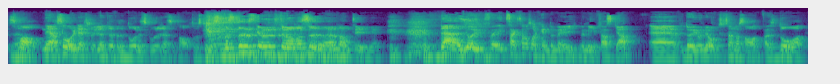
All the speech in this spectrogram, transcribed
Smart. När jag såg det trodde jag inte att det var ett dåligt skolresultat. Och stod stod och var sur eller någonting. Där, jag, för exakt samma sak hände mig med min flaska. Eh, då gjorde jag också samma sak fast då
